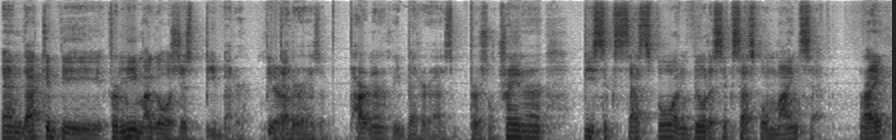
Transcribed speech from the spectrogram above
and that could be for me. My goal was just be better, be Yeah. better as a partner, be better as a personal trainer, be successful, and build a successful mindset, right?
